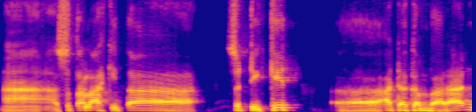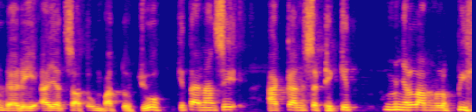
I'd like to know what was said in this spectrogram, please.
Nah, setelah kita sedikit uh, ada gambaran dari ayat 147, kita nanti akan sedikit menyelam lebih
